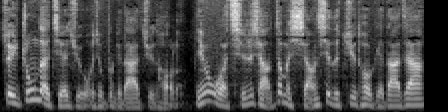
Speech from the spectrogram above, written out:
最终的结局我就不给大家剧透了，因为我其实想这么详细的剧透给大家，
